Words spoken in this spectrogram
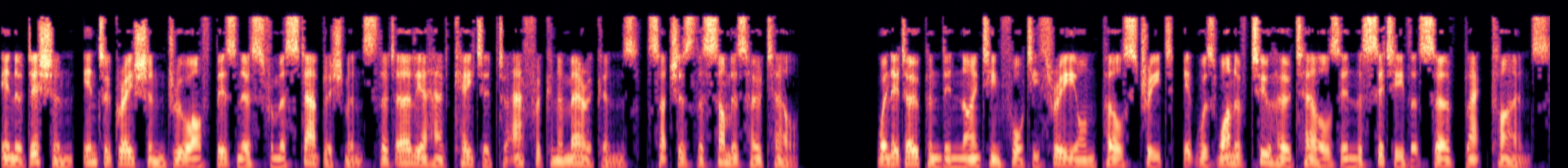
In addition, integration drew off business from establishments that earlier had catered to African Americans, such as the Summers Hotel. When it opened in 1943 on Pearl Street, it was one of two hotels in the city that served black clients.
